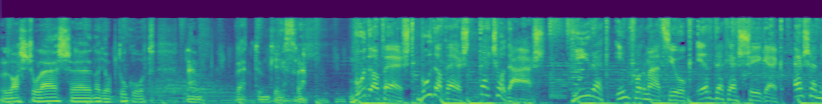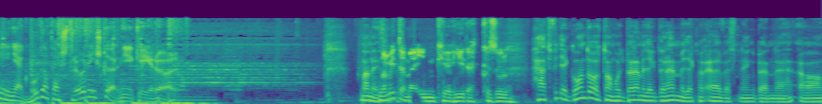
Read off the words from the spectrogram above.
lassulás, nagyobb dugót nem vettünk észre. Budapest, Budapest, te csodás! Hírek, információk, érdekességek, események Budapestről és környékéről. Na, Na mit emeljünk ki a hírek közül? Hát figyelj, gondoltam, hogy belemegyek, de nem megyek, mert elvesznénk benne. A,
